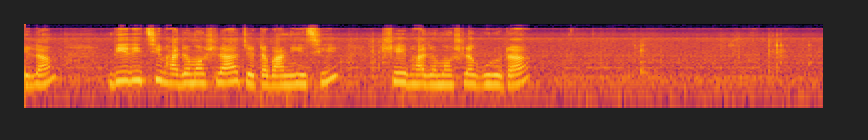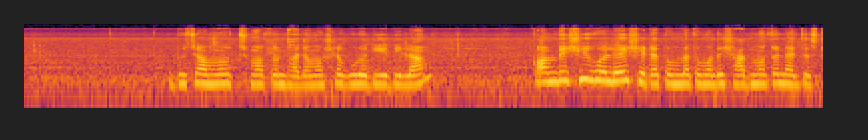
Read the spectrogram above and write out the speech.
দিলাম। দিয়ে দিচ্ছি ভাজা মশলা যেটা বানিয়েছি, সেই ভাজা মশলা গুঁড়োটা। দু চামচ মতন ভাজা মশলা গুঁড়ো দিয়ে দিলাম। কম বেশি হলে সেটা তোমরা তোমাদের স্বাদ মতন অ্যাডজাস্ট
